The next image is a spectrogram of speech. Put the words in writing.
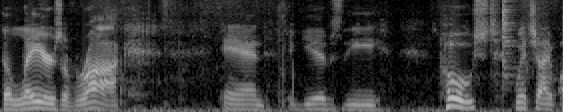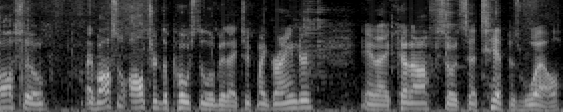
the layers of rock and it gives the post which I've also I've also altered the post a little bit. I took my grinder and I cut off so it's a tip as well.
